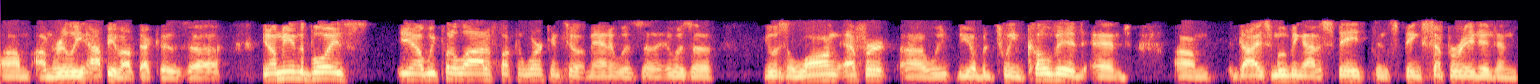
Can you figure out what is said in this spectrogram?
um, I'm really happy about that because uh, you know me and the boys you know, we put a lot of fucking work into it, man. It was uh, it was a it was a long effort. Uh, we you know between COVID and um, guys moving out of state and being separated and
